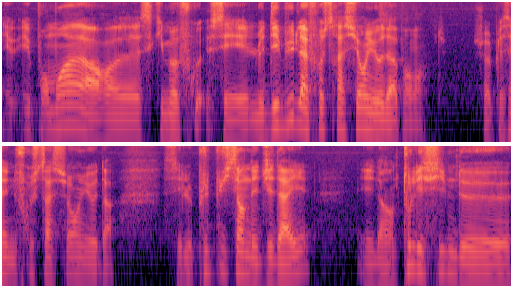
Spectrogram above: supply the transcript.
Et, et pour moi, alors, euh, ce qui me fru- c'est le début de la frustration Yoda pour moi. Je vais appeler ça une frustration Yoda. C'est le plus puissant des Jedi et dans tous les films de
